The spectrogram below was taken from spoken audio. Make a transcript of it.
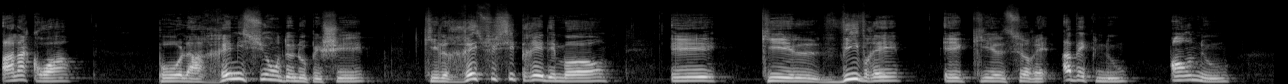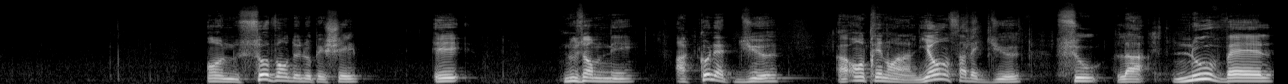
à la croix pour la rémission de nos péchés, qu'il ressusciterait des morts et qu'il vivrait et qu'il serait avec nous, en nous, en nous sauvant de nos péchés et nous emmener à connaître Dieu, à entrer dans l'alliance avec Dieu sous la nouvelle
